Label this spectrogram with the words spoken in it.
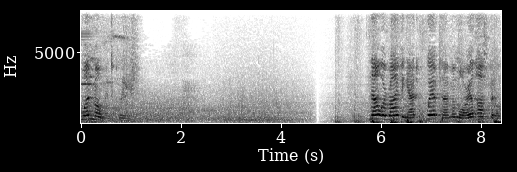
One moment, please. Now arriving at Huerta Memorial Hospital.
